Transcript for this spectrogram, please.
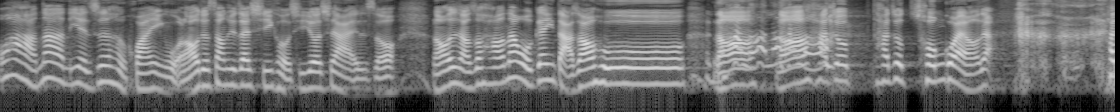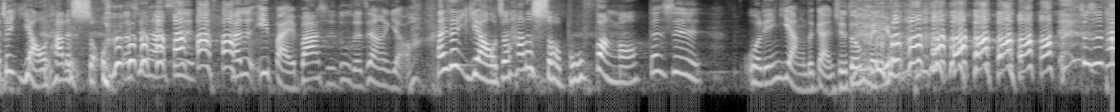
哇，那你也是很欢迎我，然后就上去再吸一口气，又下来的时候，然后就想说好，那我跟你打招呼，然后然后他就他就冲过来，然后这样，他就咬他的手，而且他是他是一百八十度的这样咬，他就咬着他的手不放哦，但是。我连痒的感觉都没有，就是他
